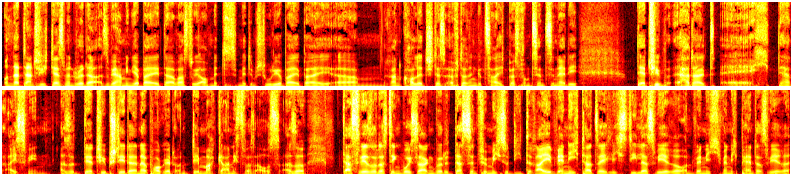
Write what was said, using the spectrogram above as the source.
Und dann natürlich Desmond Ritter. Also wir haben ihn ja bei, da warst du ja auch mit, mit im Studio bei, bei ähm, Run College des Öfteren gezeigt, bei von Cincinnati. Der Typ hat halt echt, der hat Eisvenen. Also der Typ steht da in der Pocket und dem macht gar nichts was aus. Also das wäre so das Ding, wo ich sagen würde, das sind für mich so die drei, wenn ich tatsächlich Steelers wäre und wenn ich, wenn ich Panthers wäre,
